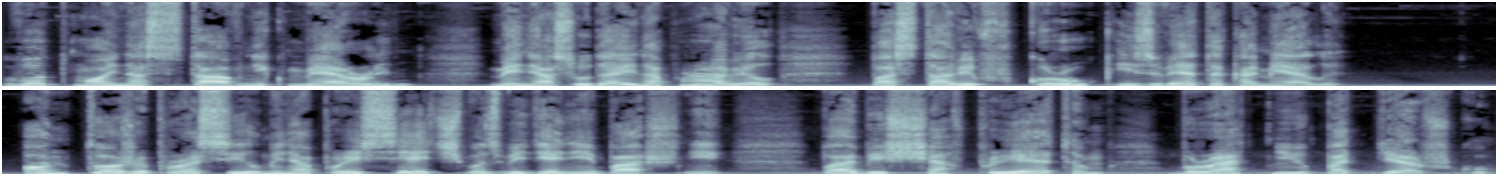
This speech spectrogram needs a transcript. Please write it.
Вот мой наставник Мерлин меня сюда и направил, поставив в круг из веток амелы. Он тоже просил меня пресечь возведение башни, пообещав при этом братнюю поддержку.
